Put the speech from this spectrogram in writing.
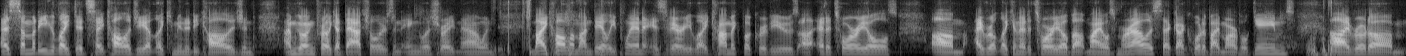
as somebody who like did psychology at like community college, and I'm going for like a bachelor's in English right now, and my column on Daily Planet is very like comic book reviews, uh, editorials. Um, I wrote like an editorial about Miles Morales that got quoted by Marvel Games. Uh, I wrote um,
